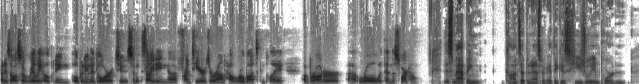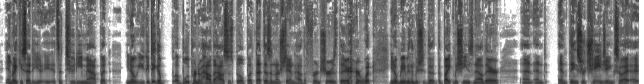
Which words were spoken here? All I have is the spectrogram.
but is also really opening opening the door to some exciting uh, frontiers around how robots can play a broader uh, role within the smart home. This mapping concept and aspect, I think, is hugely important. And like you said, it's a 2D map, but you know, you could take a, a, blueprint of how the house is built, but that doesn't understand how the furniture is there or what, you know, maybe the machine, the, the bike machine's now there and, and, and things are changing. So I, I,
